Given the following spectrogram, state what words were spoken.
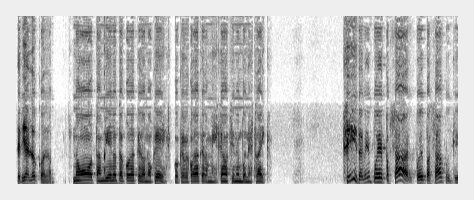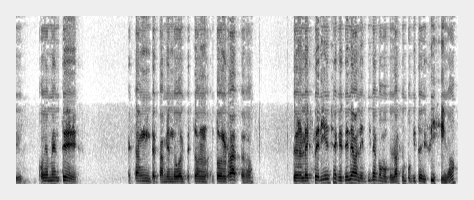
sería loco, ¿no? no, también otra cosa que lo noquee, porque recuerda que los mexicanos tienen buen strike. Sí, también puede pasar, puede pasar porque obviamente están intercambiando golpes todo, todo el rato, ¿no? Pero la experiencia que tiene Valentina como que lo hace un poquito difícil, ¿no?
